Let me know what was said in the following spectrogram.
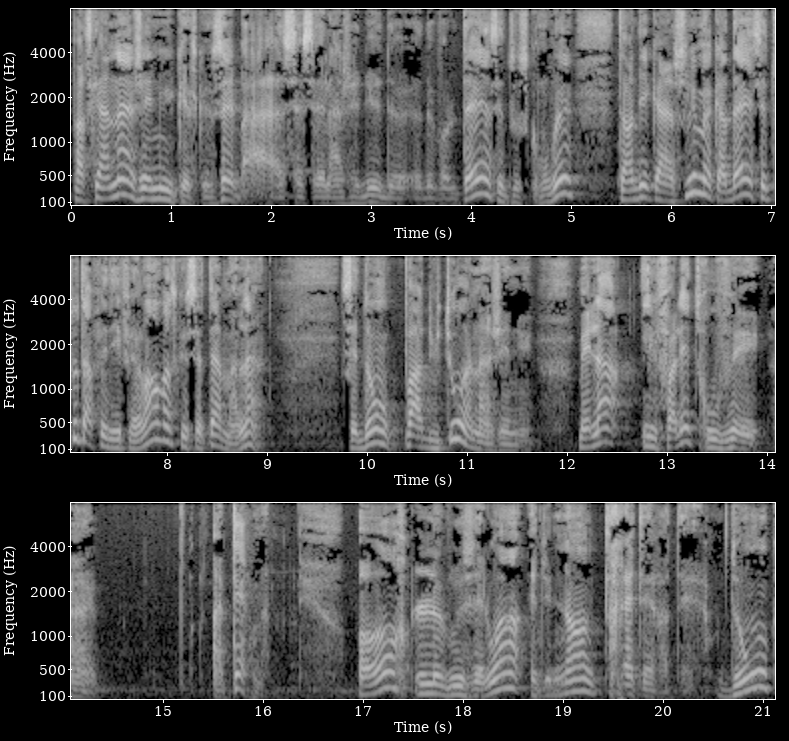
Parce qu'un ingénu, qu'est-ce que c'est? Bah, C'est l'ingénu de, Voltaire, c'est tout ce qu'on veut. Tandis qu'un slumecadais, c'est tout à fait différent parce que c'est un malin. C'est donc pas du tout un ingénu. Mais là, il fallait trouver un, un terme. Or, le bruxellois est une langue très terre à terre. Donc,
